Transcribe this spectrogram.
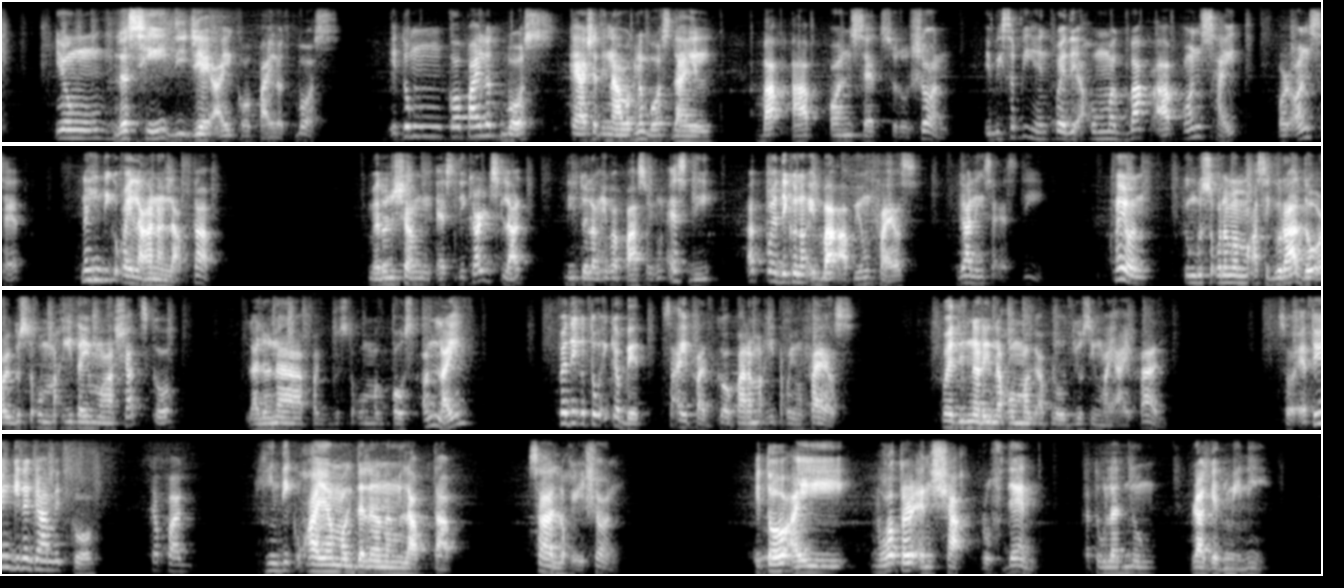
yung Lassie DJI Copilot Boss. Itong Copilot Boss, kaya siya tinawag na boss dahil backup on-set solution. Ibig sabihin, pwede akong mag-backup on-site or on-set na hindi ko kailangan ng laptop. Meron siyang SD card slot, dito lang ipapasok yung SD, at pwede ko nang i-backup yung files galing sa SD. Ngayon, kung gusto ko naman makasigurado or gusto kong makita yung mga shots ko, lalo na pag gusto kong mag-post online, pwede ko itong ikabit sa iPad ko para makita ko yung files. Pwede na rin ako mag-upload using my iPad. So, ito yung ginagamit ko kapag hindi ko kaya magdala ng laptop sa location. Ito ay water and shock proof din, katulad nung Rugged Mini.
